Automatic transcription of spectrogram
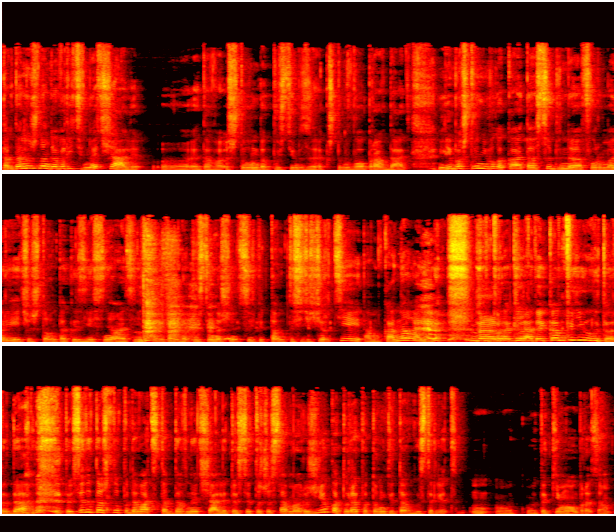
тогда нужно говорить в начале э, этого, что он, допустим, зэк, чтобы его оправдать. Либо что у него какая-то особенная форма речи, что он так изъясняется. Если он, там, допустим, начнет сыпать там тысячи чертей, там, канале, проклятый компьютер, да. То есть это должно подаваться тогда в начале. То есть это то же самое ружье, которое потом где-то выстрелит вот, вот таким образом.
